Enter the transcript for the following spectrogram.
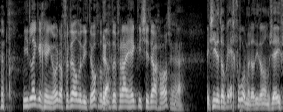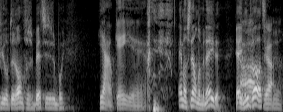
niet lekker ging hoor. Dat vertelde hij toch? Dat ja. het een vrij hectische dag was. Ja. Ik zie het ook echt voor me. Dat hij dan om zeven uur op de rand van zijn bed zit. En ja, oké. Okay, uh. en dan snel naar beneden. Ja, je moet wat. Ja.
